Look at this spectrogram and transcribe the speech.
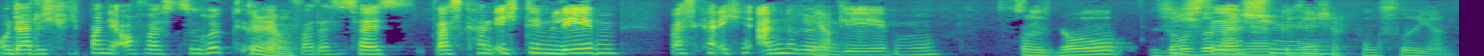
Und dadurch kriegt man ja auch was zurück genau. einfach. Das heißt, was kann ich dem Leben, was kann ich den anderen Ja. geben? Und so, so soll eine schön. Gesellschaft funktionieren.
